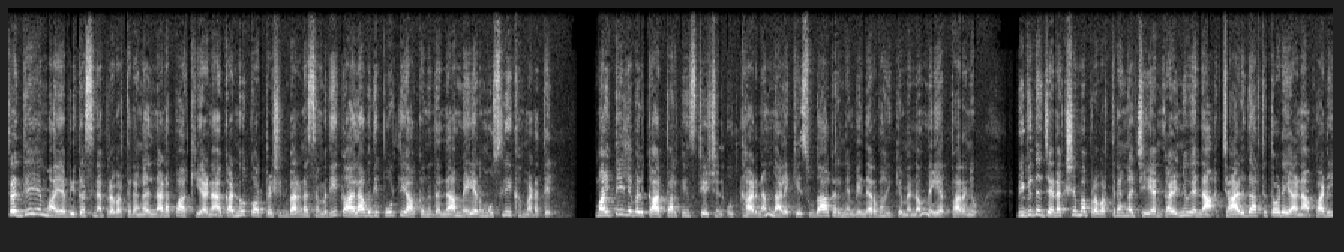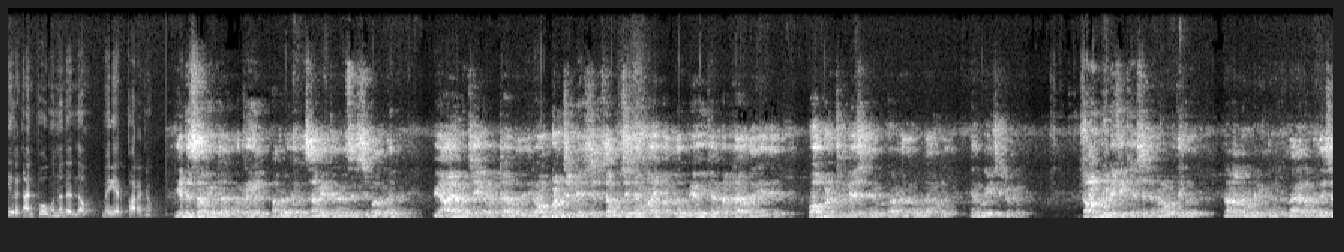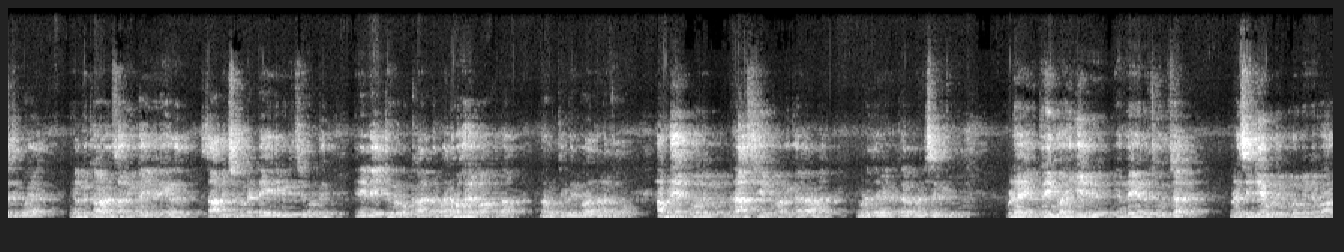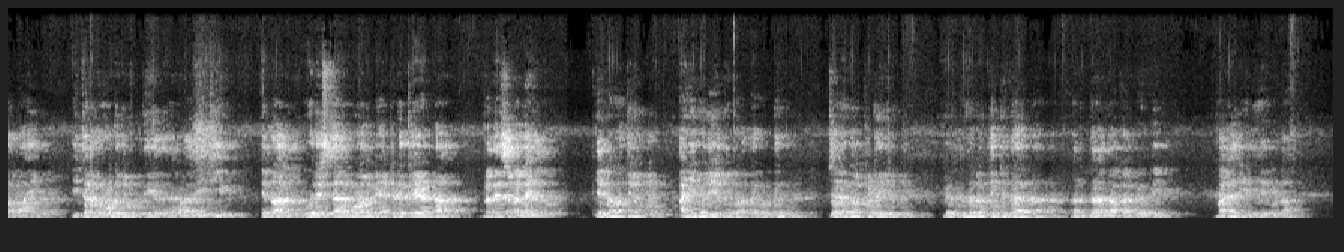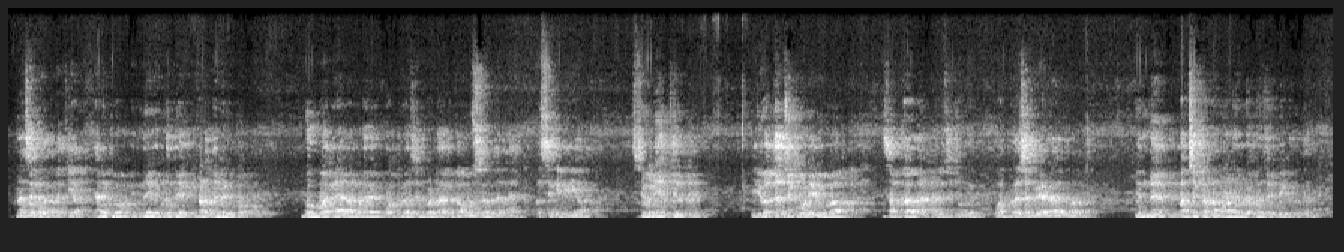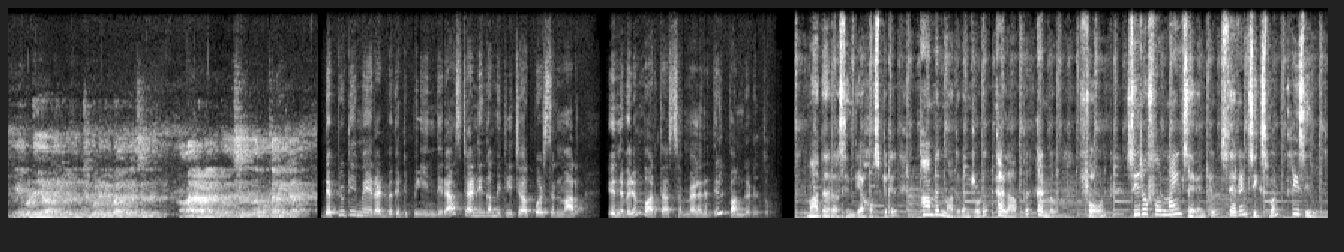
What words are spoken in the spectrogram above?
ശ്രദ്ധേയമായ വികസന പ്രവർത്തനങ്ങൾ നടപ്പാക്കിയാണ് കണ്ണൂർ കോർപ്പറേഷൻ ഭരണസമിതി കാലാവധി പൂർത്തിയാക്കുന്നതെന്ന് mayor Muslih Madathil. Multi level car parking station ഉദ്ഘാടനം നാളെ കെ സുധാകരൻ എം പി നിർവഹിക്കുമെന്നും മേയർ പറഞ്ഞു. വിവിധ ജനക്ഷേമ പ്രവർത്തനങ്ങൾ ചെയ്യാൻ കഴിഞ്ഞു എന്ന ചാരിതാർത്ഥ്യത്തോടെയാണ് പടിയിറങ്ങാൻ പോകുന്നതെന്നും മേയർ പറഞ്ഞു. ഏത് സമയത്തിനനുസരിച്ച് വ്യായാമം ചെയ്യാൻ പറ്റാവുന്ന ഓപ്പൺ ജിംനേഷ്യം സൗജന്യമായി വന്ന് ഉപയോഗിക്കാൻ പറ്റാവുന്ന രീതിയിൽ ഓപ്പൺ ജിംനേഷ്യത്തിന് ഉദ്ഘാടനങ്ങൾ നമ്മൾ നിർവഹിച്ചിട്ടുണ്ട്. ടൗൺ ബ്യൂട്ടിഫിക്കേഷന്റെ പ്രവർത്തികൾ നടന്നുകൊണ്ടിരിക്കുന്നുണ്ട് നഗര പ്രദേശത്ത് പോയാൽ നിങ്ങൾക്ക് കാണാൻ സാധിക്കും കൈവരികൾ സ്ഥാപിച്ചുകൊണ്ട് ടൈലി വിരിച്ചുകൊണ്ട് ഇനി ലൈറ്റുകൾ വെക്കാനുള്ള മനോഹരമാക്കുന്ന പ്രവൃത്തികൾ ഒരുപാട് നടക്കുന്നു. അവിടെ പോലും രാഷ്ട്രീയം കാണിക്കാനാണ് ഇവിടുത്തെ ഗവൺമെന്റ് ശ്രമിക്കുന്നത്. ഇവിടെ ഇത്രയും വൈകിയത് എന്തെന്ന് ചോദിച്ചാൽ ഇവിടെ സിറ്റി റോഡ് ഇംപ്രൂവ്മെന്റിന്റെ ഭാഗമായി ഇത്തരം റോഡുകൾ ഉണ്ട് എന്ന് ഞങ്ങൾ അറിയിക്കുകയും എന്നാൽ ഒരു സ്ഥലം പോലും ഏറ്റെടുക്കേണ്ട പ്രദേശമല്ല ഇത്. എല്ലാത്തിനും അഴിമതി എന്ന് പറഞ്ഞുകൊണ്ട് ജനങ്ങൾക്കിടയിൽ വ്യക്തികളും തെറ്റിദ്ധാരണ നടത്താൻ വേണ്ടി പല രീതിയിലുള്ള പ്രചരണം നടത്തിയാണ്. ഞാനിപ്പോ ഇന്ന് ഇവിടുത്തെ കടന്നു വരുമ്പോൾ ബഹുമാനായ നമ്മുടെ കോർപ്പറേഷൻപ്പെട്ട കൗൺസിലർ തന്നെ പ്രസംഗിക്കുകയാണ്. സ്റ്റേഡിയത്തിൽ ഇരുപത്തഞ്ച് കോടി രൂപ സർക്കാർ അനുവദിച്ചിട്ടുണ്ട് കോർപ്പറേഷൻ വേണ്ട എന്ന് പറഞ്ഞു. എന്ത് പച്ചക്കള്ളമാണ് ഇവിടെ പ്രചരിപ്പിക്കുന്നത് എവിടെയാണ് ഇരുപത്തഞ്ച് കോടി രൂപ അനുവദിച്ചത്? ആരാണ് അനുവദിച്ചത് നമുക്കറിയില്ല. Deputy mayor advocate P Indira standing committee ചെയർപേഴ്സൺമാർ എന്നിവരും വാർത്താ സമ്മേളനത്തിൽ പങ്കെടുത്തു. മാതാറാസ് India hospital Pampan Madhavan road Thalap Kannur. Phone zero four nine seven two seven six one three zero three.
